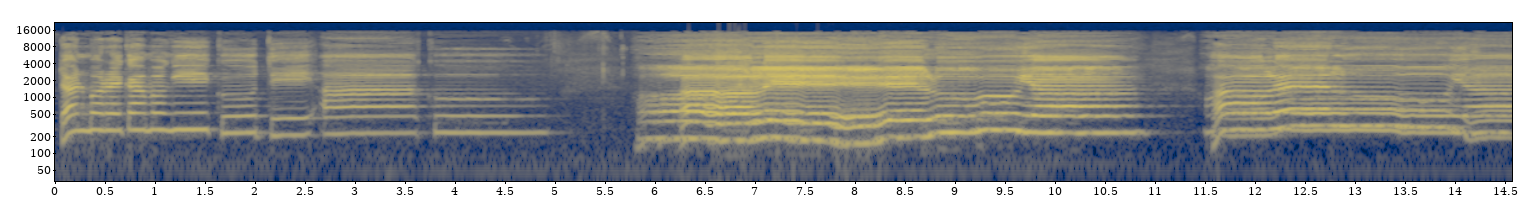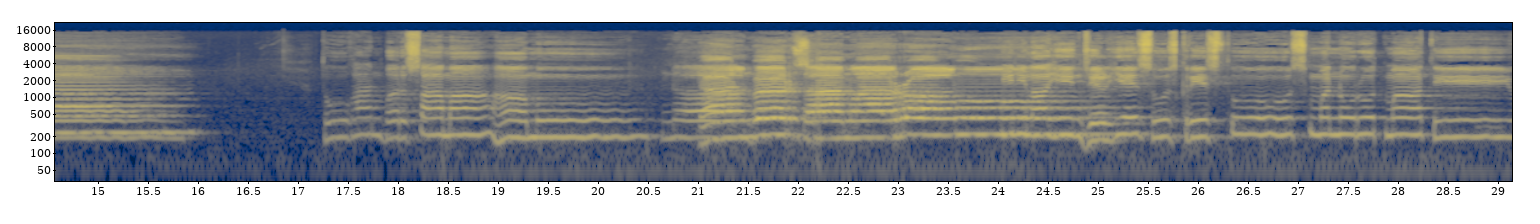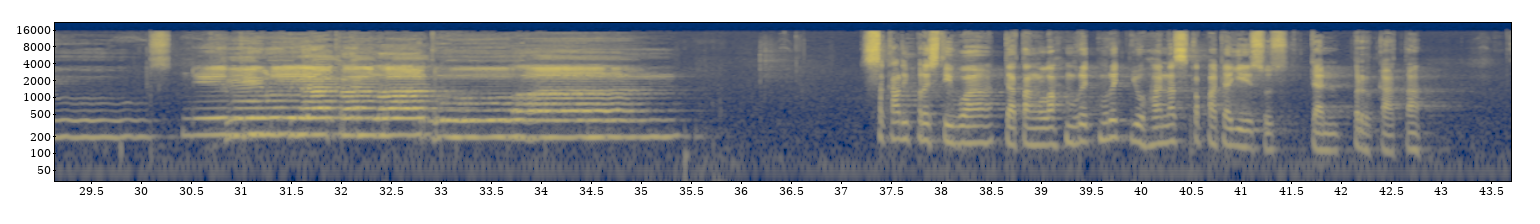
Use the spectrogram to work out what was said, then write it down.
dan mereka mengikuti aku. Haleluya. Haleluya. Tuhan bersamamu rohmu. Inilah Injil Yesus Kristus menurut Matius. Dimuliakanlah Tuhan. Sekali peristiwa datanglah murid-murid Yohanes kepada Yesus dan berkata,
